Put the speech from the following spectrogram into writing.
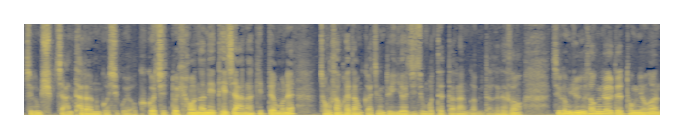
지금 쉽지 않다라는 것이고요. 그것이 또 현안이 되지 않았기 때문에 정상회담까지도 이어지지 못했다라는 겁니다. 그래서 지금 윤석열 대통령은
